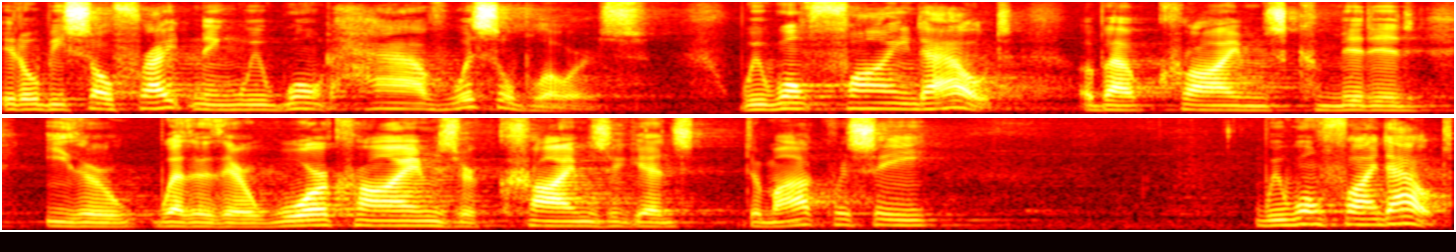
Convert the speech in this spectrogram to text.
it'll be so frightening we won't have whistleblowers. We won't find out about crimes committed, either whether they're war crimes or crimes against democracy. We won't find out.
